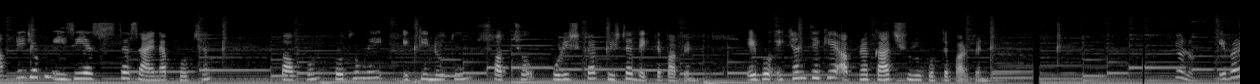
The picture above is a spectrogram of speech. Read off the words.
আপনি যখন ইজি অ্যাসেসটা সাইন আপ করছেন, তখন প্রথমেই একটি নতুন, স্বচ্ছ, পরিষ্কার পৃষ্ঠা দেখতে পাবেন এবং এখান থেকে আপনার কাজ শুরু করতে পারবেন। চলুন, এবার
